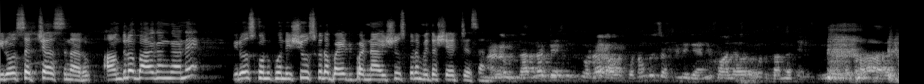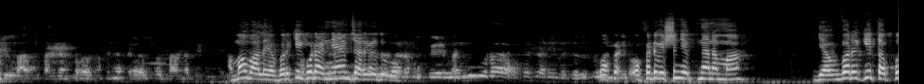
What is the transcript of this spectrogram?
ఈరోజు సెర్చ్ చేస్తున్నారు. అందులో భాగంగానే ఈరోజు కొన్ని కొన్ని ఇష్యూస్ కూడా బయటపడిన ఆ ఇష్యూస్ కూడా మీతో షేర్ చేశాను. అమ్మ వాళ్ళ ఎవరికి కూడా అన్యాయం జరగదు. ఒకటి విషయం చెప్తున్నానమ్మా. ఎవ్వరికి తప్పు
